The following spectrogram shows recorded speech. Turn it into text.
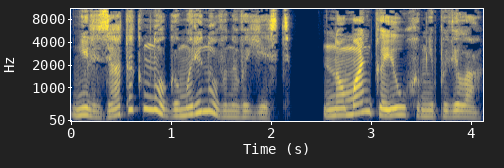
«Нельзя так много маринованного есть». Но Манька и ухом не повела.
